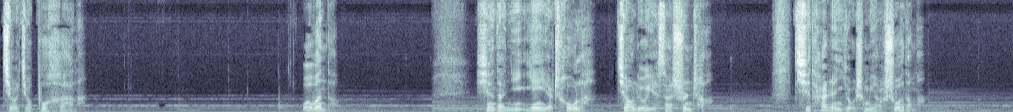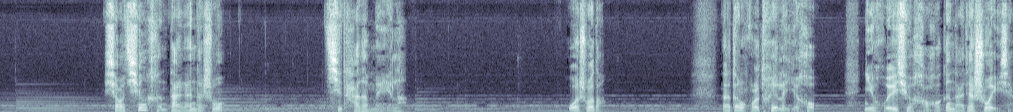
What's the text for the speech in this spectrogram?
酒就不喝了。我问道：“现在您烟也抽了，交流也算顺畅，其他人有什么要说的吗？”小青很淡然地说：“其他的没了。”我说道：“那等会儿退了以后，你回去好好跟大家说一下，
